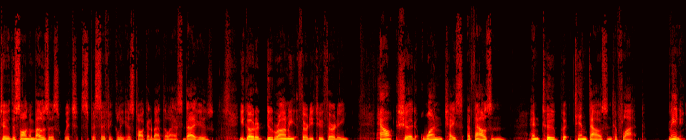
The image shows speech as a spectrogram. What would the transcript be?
to the Song of Moses, which specifically is talking about the last days, you go to Deuteronomy 32:30, how should one chase a thousand and two put 10,000 to flight? Meaning,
